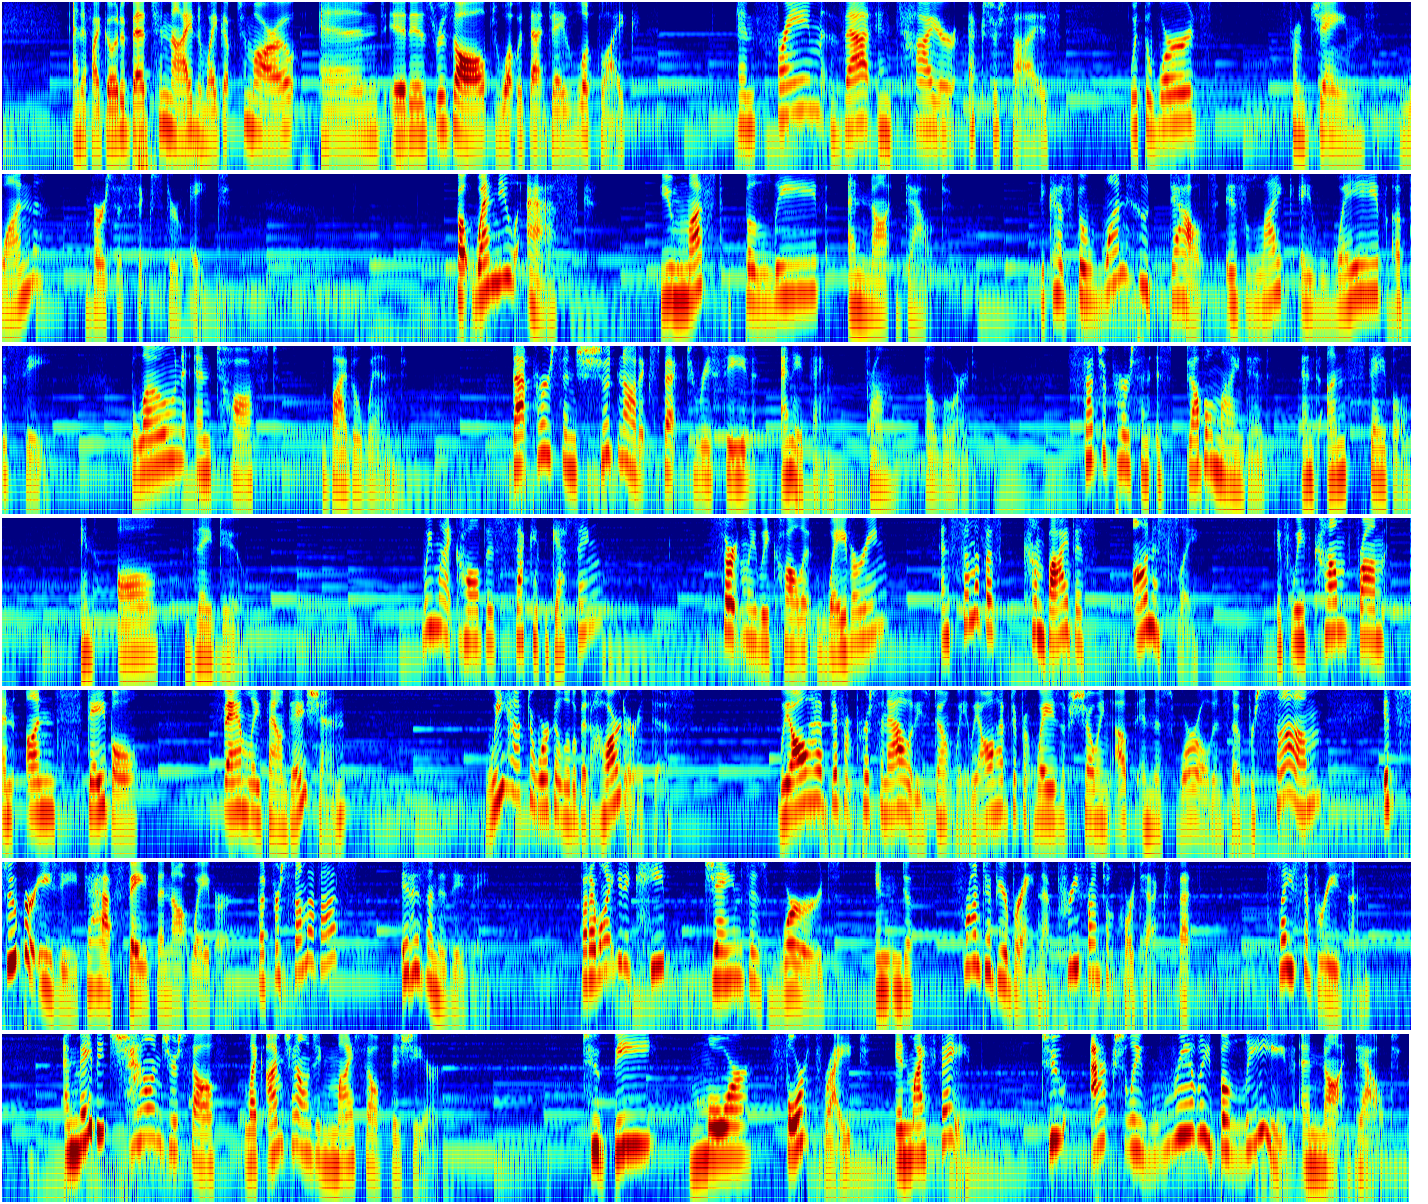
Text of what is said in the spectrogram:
And if I go to bed tonight and wake up tomorrow and it is resolved, what would that day look like? And frame that entire exercise with the words from James 1, verses 6 through 8. But when you ask, you must believe and not doubt. Because the one who doubts is like a wave of the sea blown and tossed by the wind. That person should not expect to receive anything from the Lord. Such a person is double minded and unstable in all they do. We might call this second guessing. Certainly, we call it wavering. And some of us come by this honestly. If we've come from an unstable family foundation, we have to work a little bit harder at this. We all have different personalities, don't we? We all have different ways of showing up in this world. And so for some, it's super easy to have faith and not waver. But for some of us, it isn't as easy. But I want you to keep James's words in the front of your brain, that prefrontal cortex, that place of reason. And maybe challenge yourself like I'm challenging myself this year to be more forthright in my faith, to actually really believe and not doubt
